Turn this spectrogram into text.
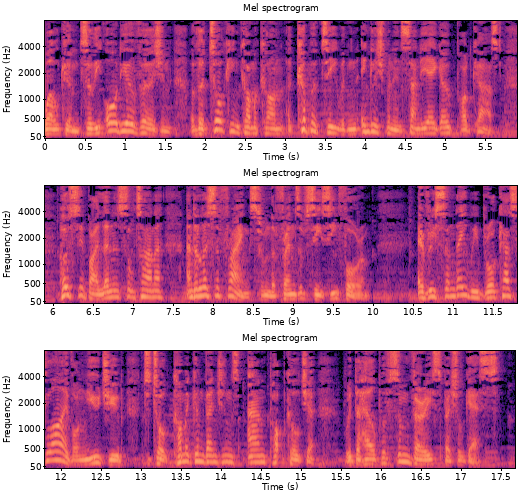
Welcome to the audio version of the Talking Comic Con A Cup of Tea with an Englishman in San Diego podcast, hosted by Lennon Sultana and Alyssa Franks from the Friends of CC Forum. Every Sunday we broadcast live on YouTube to talk comic conventions and pop culture with the help of some very special guests.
